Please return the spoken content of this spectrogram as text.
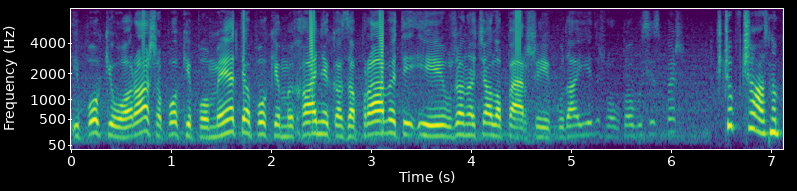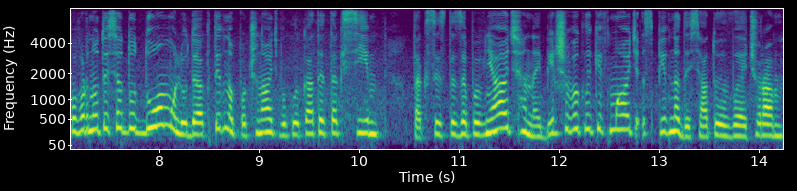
І поки в гараж, а поки помити, а поки механіка заправити, і вже начало першої. Куди їдеш? В автобусі спиш? Щоб вчасно повернутися додому, люди активно починають викликати таксі. Таксисти запевняють, найбільше викликів мають з пів на десятої вечора.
